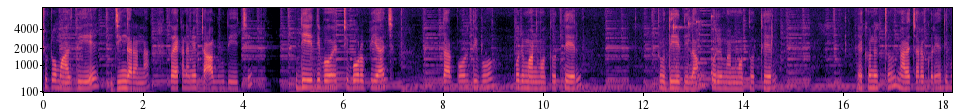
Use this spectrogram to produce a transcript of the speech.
ছোটো মাছ দিয়ে ঝিঙ্গা রান্না। তো এখানে আমি একটা আলু দিয়েছি। দিয়ে দিব একটি বড় পেঁয়াজ। তারপর দিব পরিমাণ মতো তেল। তো দিয়ে দিলাম পরিমাণ মতো তেল। এখন একটু নাড়াচাড়া করে দিব।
